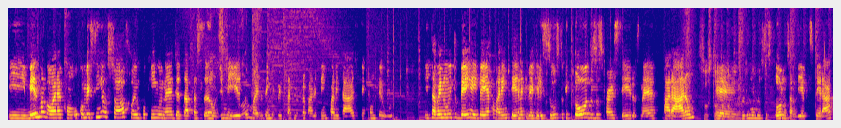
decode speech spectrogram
E mesmo agora, com o comecinho só foi um pouquinho né, de adaptação, de medo, mas eu tenho que acreditar que meu trabalho tem qualidade, tem conteúdo. E estava indo muito bem, aí veio a quarentena, que veio aquele susto que todos os parceiros né, pararam. Sustou é, todo mundo. Todo mundo assustou, não sabia o que esperar.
